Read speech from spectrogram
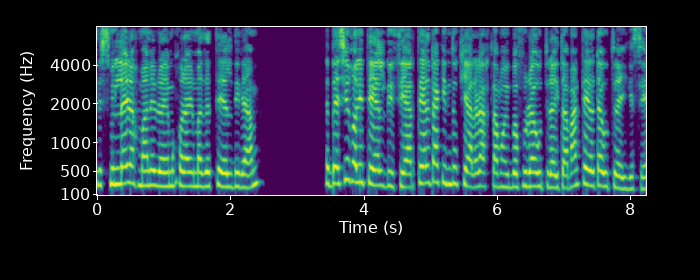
বিসমিল্লাহ রহমান রহিম খরাইয়ের মাঝে তেল দিলাম। বেশি করে তেল দিছি, আর তেলটা কিন্তু খেয়াল রাখতাম হইব পুরা উতরাইতো, আমার তেলটা উতরাই গেছে।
